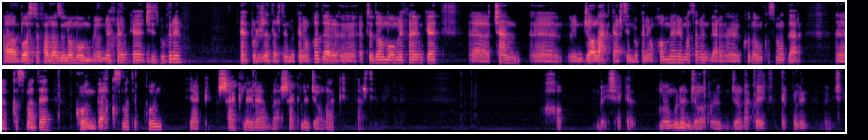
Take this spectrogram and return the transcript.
با استفاده از اونها ما می‌خوایم که چیز بکنیم؟ پروژه ترسیم بکنیم خب در ابتدا ما می‌خوایم که چند جالک ترسیم بکنیم. خب میریم مثلا در کدام قسمت؟ در قسمت کن در قسمت کن یک شکل را به شکل جالک ترسیم می‌کنیم. خب به شکل. معمولا جالک های فکر کنید به شکل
